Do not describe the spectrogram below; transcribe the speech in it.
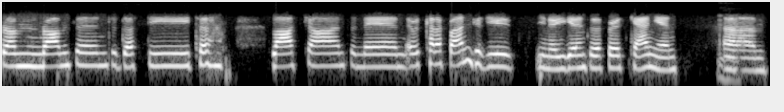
from Robinson to Dusty to Last Chance, and then it was kind of fun because you you know you get into the first canyon, Mhm. um,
